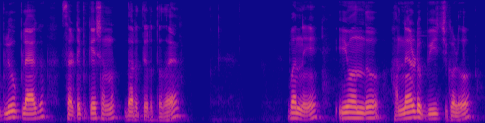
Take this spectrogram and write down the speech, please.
ಬ್ಲೂ ಫ್ಲ್ಯಾಗ್ ಸರ್ಟಿಫಿಕೇಷನ್ ದೊರೆತಿರುತ್ತದೆ. ಬನ್ನಿ, ಈ ಒಂದು ಹನ್ನೆರಡು ಬೀಚ್ಗಳು,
